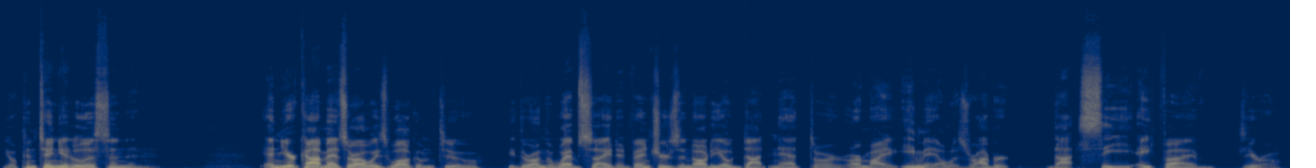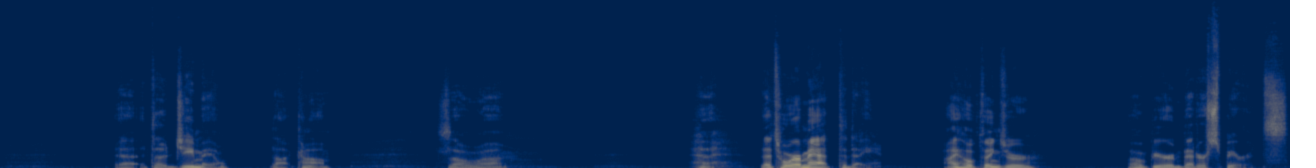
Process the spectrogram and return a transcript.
you'll continue to listen. and And your comments are always welcome too, either on the website adventuresinaudio.net or or my email is robert.c850 at uh, gmail.com. So. Uh, that's where I'm at today. I hope things are, I hope you're in better spirits.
